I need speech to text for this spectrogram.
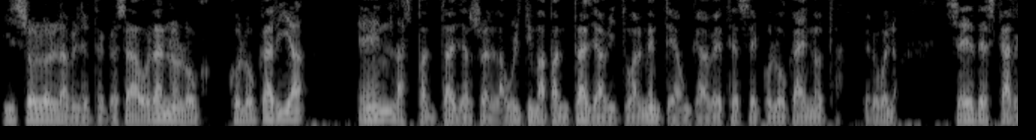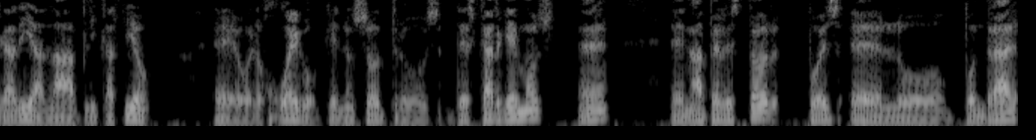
y solo en la biblioteca. O sea, ahora no lo colocaría en las pantallas, o en la última pantalla habitualmente, aunque a veces se coloca en otra. Pero bueno, se descargaría la aplicación eh, o el juego que nosotros descarguemos ¿eh? en Apple Store, pues eh, lo pondrá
